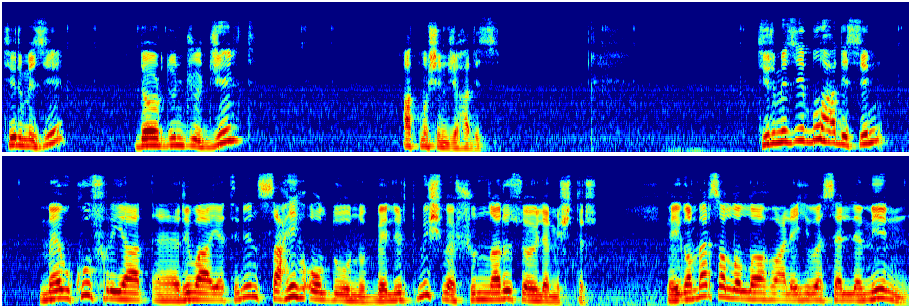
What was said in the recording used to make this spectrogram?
Tirmizi 4. cilt 60. hadis. Tirmizi bu hadisin mevkuf e, rivayetinin sahih olduğunu belirtmiş ve şunları söylemiştir. Peygamber sallallahu aleyhi ve sellemin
